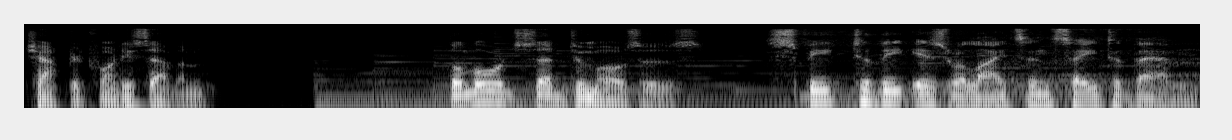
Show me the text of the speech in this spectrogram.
Chapter 27 The Lord said to Moses, Speak to the Israelites and say to them,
